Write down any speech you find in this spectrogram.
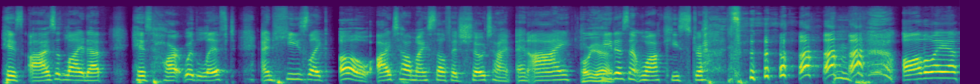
his eyes would light up, his heart would lift, and he's like, "Oh, I tell myself it's showtime," and I, Oh, yeah. he doesn't walk, he struts. all the way up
